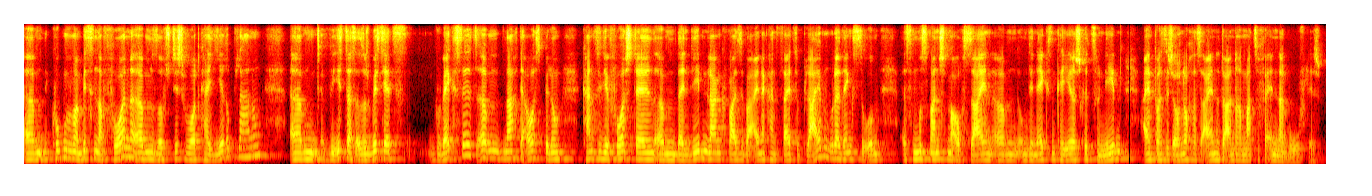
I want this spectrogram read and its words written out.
Ähm, gucken wir mal ein bisschen nach vorne, ähm, so Stichwort Karriereplanung. Ähm, wie ist das? Also du bist jetzt gewechselt ähm, nach der Ausbildung. Kannst du dir vorstellen, dein Leben lang quasi bei einer Kanzlei zu bleiben oder denkst du, um, es muss manchmal auch sein, um den nächsten Karriereschritt zu nehmen, einfach sich auch noch das eine oder andere mal zu verändern beruflich?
